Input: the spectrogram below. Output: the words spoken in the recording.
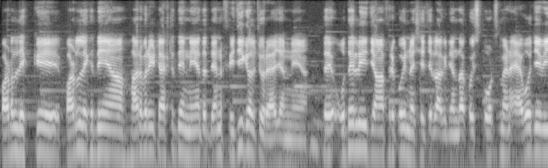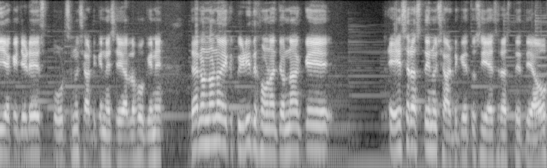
ਪੜ੍ਹ ਲਿਖ ਕੇ, ਪੜ੍ਹ ਲਿਖਦੇ ਆ, ਹਰ ਵਾਰੀ ਟੈਸਟ ਦਿੰਨੇ ਆ ਤੇ ਦੈਨ ਫਿਜ਼ੀਕਲ ਚ ਰਹਿ ਜਾਂਦੇ ਆ। ਤੇ ਉਹਦੇ ਲਈ ਜਾਂ ਫਿਰ ਕੋਈ ਨਸ਼ੇ 'ਚ ਲੱਗ ਜਾਂਦਾ, ਕੋਈ ਸਪੋਰਟਸਮੈਨ ਇਹੋ ਜਿਹੇ ਵੀ ਆ ਕਿ ਜਿਹੜੇ ਸਪੋਰਟਸ ਨੂੰ ਛੱਡ ਕੇ ਨਸ਼ੇ ਵੱਲ ਹੋ ਗਏ ਨੇ। ਦੈਨ ਉਹਨਾਂ ਨੂੰ ਇੱਕ ਪੀੜ੍ਹੀ ਦਿਖਾਉਣਾ ਚਾਹੁੰਦਾ ਕਿ ਇਸ ਰਸਤੇ ਨੂੰ ਛੱਡ ਕੇ ਤੁਸੀਂ ਇਸ ਰਸਤੇ ਤੇ ਆਓ।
